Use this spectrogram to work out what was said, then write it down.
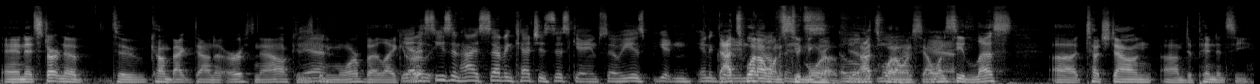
And it's starting to to come back down to earth now because he's getting more. But like He had a season high seven catches this game, so he is getting integrated. That's what I want to see more of. That's bit what I want to see. I want to see less uh, touchdown um, dependency.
